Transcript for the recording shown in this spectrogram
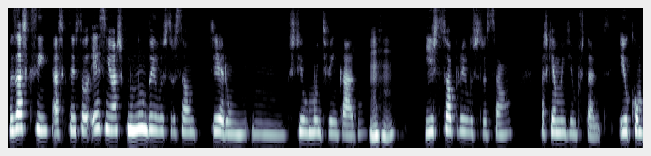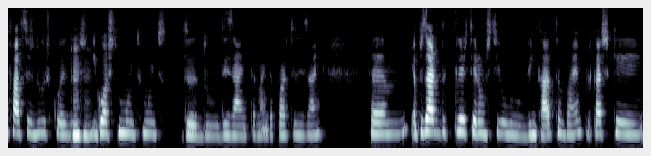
Mas acho que sim, acho que tens todo. É assim, eu acho que no mundo da ilustração ter um, um estilo muito vincado, uhum. e isto só para ilustração, Acho que é muito importante. Eu, como faço as duas coisas uhum. e gosto muito, muito de, do design também, da parte do design, um, apesar de querer ter um estilo vincado também, porque acho que é,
